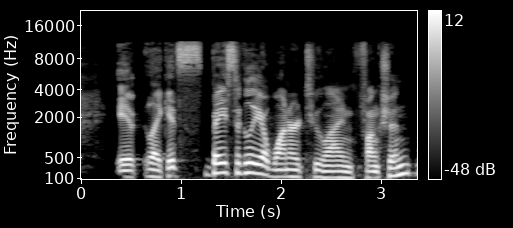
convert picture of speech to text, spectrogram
it like it's basically a one or two line function,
